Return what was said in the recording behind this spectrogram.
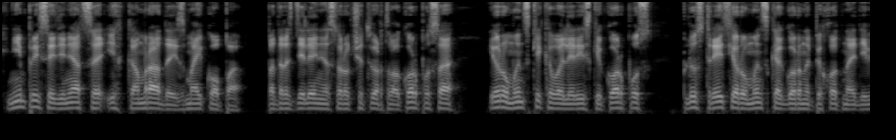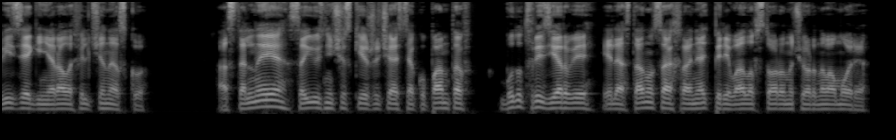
к ним присоединятся их комрады из Майкопа, подразделение 44-го корпуса и румынский кавалерийский корпус, плюс 3-я румынская горно-пехотная дивизия генерала Фельчинеску. Остальные, союзнические же части оккупантов, будут в резерве или останутся охранять перевалы в сторону Черного моря.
